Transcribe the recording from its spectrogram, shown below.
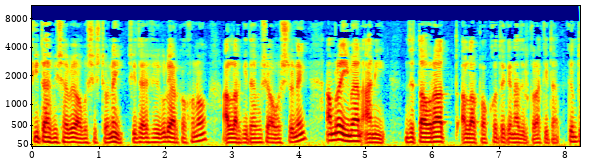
কিতাব হিসাবে অবশিষ্ট নেই। সেগুলি আর কখনো আল্লাহর কিতাব হিসেবে অবশিষ্ট নেই। আমরা ইমান আনি যে তাওরাত আল্লাহর পক্ষ থেকে নাজিল করা কিতাব। কিন্তু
